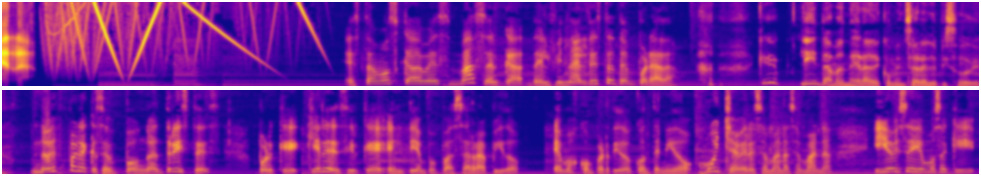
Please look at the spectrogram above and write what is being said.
tierra. Estamos cada vez más cerca del final de esta temporada. Qué linda manera de comenzar el episodio. No es para que se pongan tristes, porque quiere decir que el tiempo pasa rápido. Hemos compartido contenido muy chévere semana a semana y hoy seguimos aquí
